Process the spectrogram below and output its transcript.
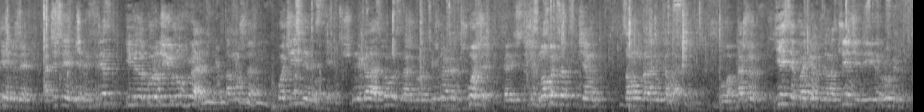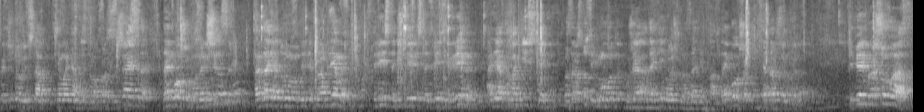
денежные, отчисление денежных средств именно городу Южноукраинску, потому что по численности Николаевской области наш город Южноукраинск больше количество чернобыльцев, чем в самом даже Николаеве. Вот. Так что, если пойдет на встречу, и Рубин Хачатович там Симонян этот вопрос решается, дай Бог, чтобы он решился, тогда, я думаю, вот эти проблемы 300, 400, 200 гривен, они автоматически возрастут и могут уже отойти немножко на задний план. Дай Бог, чтобы это все было. Теперь прошу вас,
